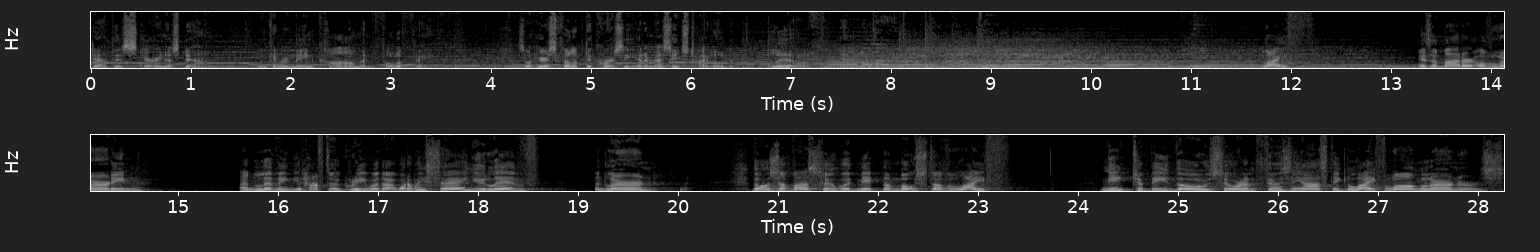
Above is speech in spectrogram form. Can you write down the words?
death is staring us down, we can remain calm and full of faith. So here's Philip DeCourcy and a message titled Live and Learn. Life is a matter of learning and living. You'd have to agree with that. What do we say? You live and learn. Those of us who would make the most of life need to be those who are enthusiastic, lifelong learners,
